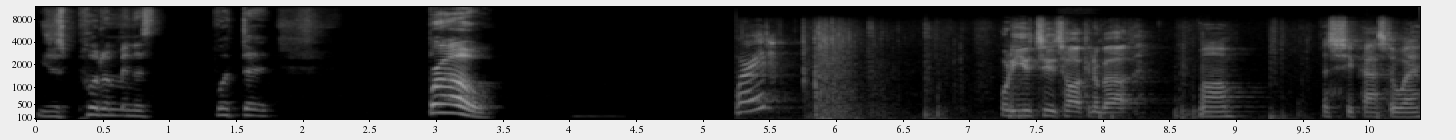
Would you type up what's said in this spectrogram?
you just put him in this what the Bro, Worried? What are you two talking about? Mom, as she passed away.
